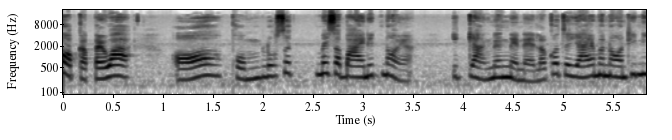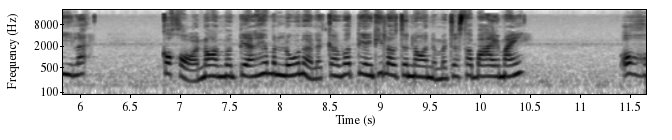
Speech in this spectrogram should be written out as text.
ตอบกลับไปว่า อ๋อ ผมรู้สึกไม่สบายนิดหน่อยอะ่ะ อีกอย่างหนึ่งไหนๆเราก็จะย้ายมานอนที่นี่และ ก็ขอนอนบนเตียงให้มันรู้หน่อยละกันว่าเตียงที่เราจะนอนเนี่ยมันจะสบายไหม โอ้โห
